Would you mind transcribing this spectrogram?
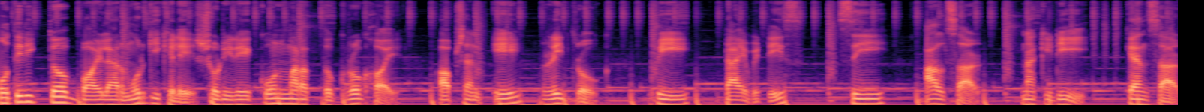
অতিরিক্ত ব্রয়লার মুরগি খেলে শরীরে কোন মারাত্মক রোগ হয়? অপশান এ, হৃদরোগ, বি, ডায়াবেটিস, সি, আলসার, নাকি ডি, ক্যান্সার।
